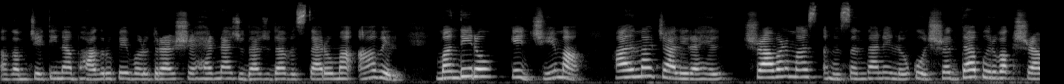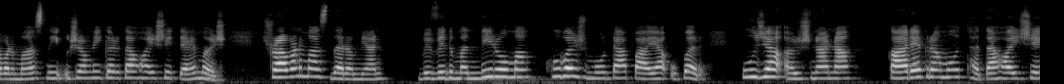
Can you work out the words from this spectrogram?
અગમચેતીના ભાગરૂપે વડોદરા શહેરના જુદા જુદા વિસ્તારોમાં આવેલ મંદિરો કે જેમાં હાલમાં ચાલી રહેલ શ્રાવણ માસ અનુસંધાને લોકો શ્રદ્ધાપૂર્વક શ્રાવણ માસની ઉજવણી કરતા હોય છે તેમજ શ્રાવણ માસ દરમિયાન વિવિધ મંદિરોમાં ખૂબ જ મોટા પાયા ઉપર પૂજા અર્ચનાના કાર્યક્રમો થતા હોય છે,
